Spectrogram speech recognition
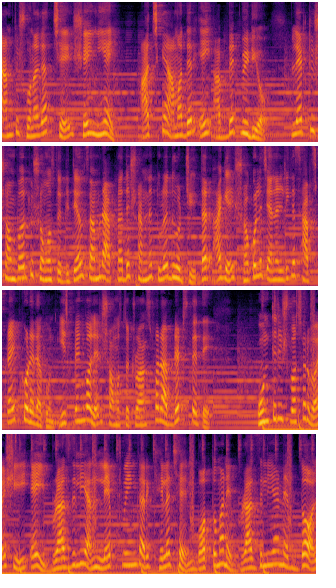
নামটি শোনা যাচ্ছে সেই নিয়েই আজকে আমাদের এই আপডেট ভিডিও। প্লেয়ারটি সম্পর্কে সমস্ত ডিটেলস আমরা আপনাদের সামনে তুলে ধরছি। তার আগে সকলে চ্যানেলটিকে সাবস্ক্রাইব করে রাখুন ইস্ট বেঙ্গলের সমস্ত ট্রান্সফার আপডেটস পেতে। উনত্রিশ বছর বয়সী এই ব্রাজিলিয়ান লেফট উইঙ্গার খেলেছেন বর্তমানে ব্রাজিলিয়ানের দল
